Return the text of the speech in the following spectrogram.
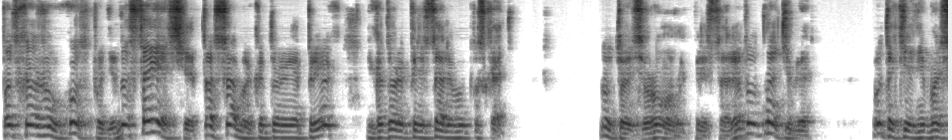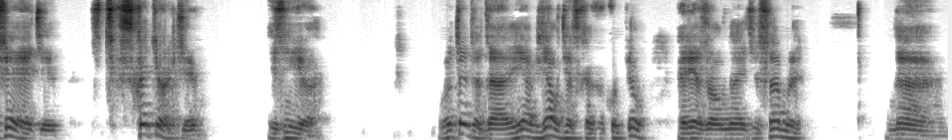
Подхожу, господи, настоящая, та самая, к я привык и которую перестали выпускать. Ну, то есть в перестали. А тут на тебе вот такие небольшие эти скатерки из нее. Вот это да. Я взял несколько купил, резал на эти самые, на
